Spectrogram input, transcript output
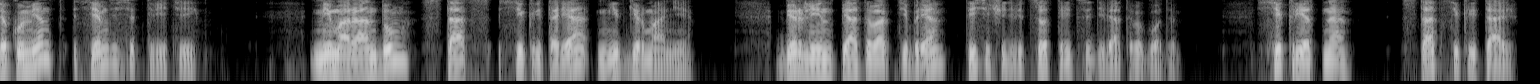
Документ 73. Меморандум статс-секретаря МИД Германии. Берлин, 5 октября 1939 года. Секретно. Статс-секретарь,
